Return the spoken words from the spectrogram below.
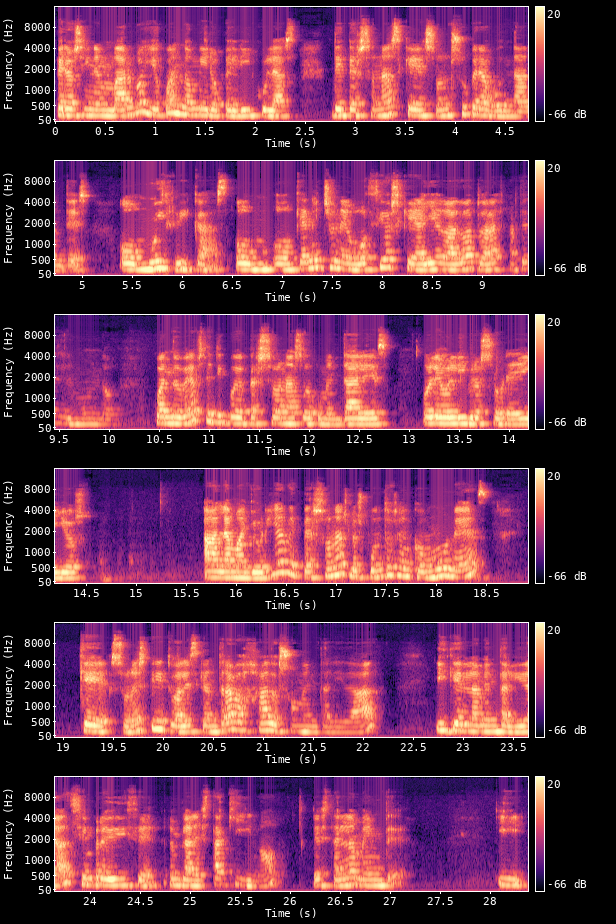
Pero sin embargo, yo cuando miro películas de personas que son súper abundantes o muy ricas o, que han hecho negocios que ha llegado a todas las partes del mundo, cuando veo este tipo de personas documentales o leo libros sobre ellos, a la mayoría de personas los puntos en común es que son espirituales, que han trabajado su mentalidad y que en la mentalidad siempre dice, en plan, está aquí, ¿no? Está en la mente. Y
